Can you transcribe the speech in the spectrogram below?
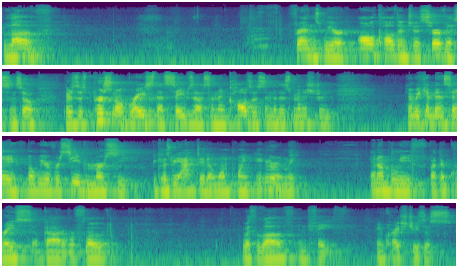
love. Friends, we are all called into a service. And so there's this personal grace that saves us and then calls us into this ministry. And we can then say, but we have received mercy because we acted at one point ignorantly in unbelief, but the grace of God overflowed with love and faith in Christ Jesus.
